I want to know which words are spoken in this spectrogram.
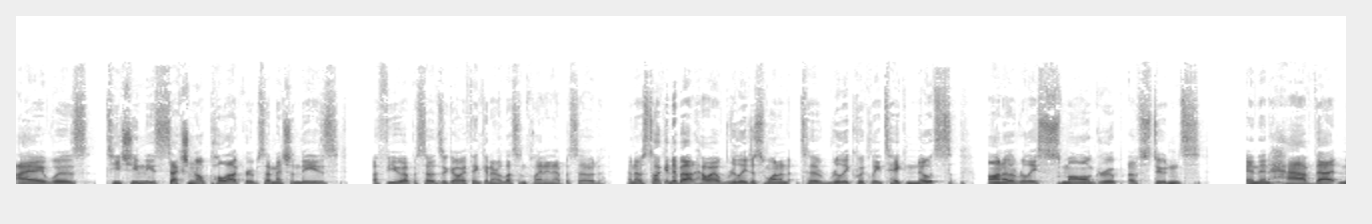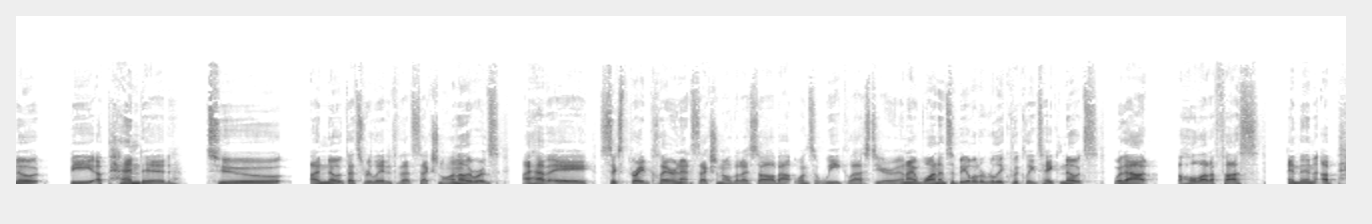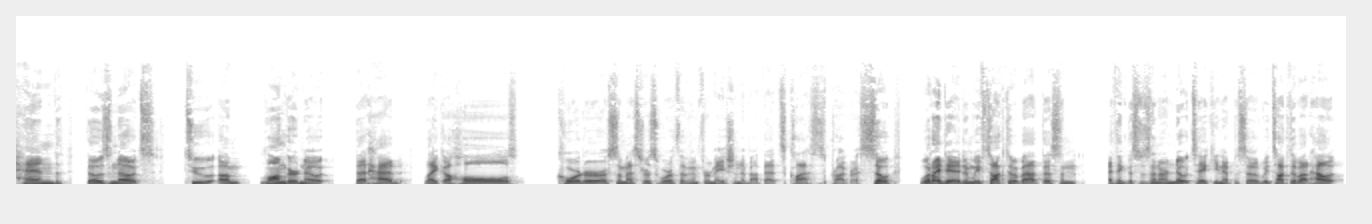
I was teaching these sectional pullout groups. I mentioned these a few episodes ago, I think in our lesson planning episode. And I was talking about how I really just wanted to really quickly take notes on a really small group of students and then have that note be appended to a note that's related to that sectional. In other words, I have a sixth grade clarinet sectional that I saw about once a week last year, and I wanted to be able to really quickly take notes without a whole lot of fuss and then append those notes to a longer note that had like a whole quarter or semester's worth of information about that class's progress. So, what I did, and we've talked about this, and I think this was in our note taking episode, we talked about how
